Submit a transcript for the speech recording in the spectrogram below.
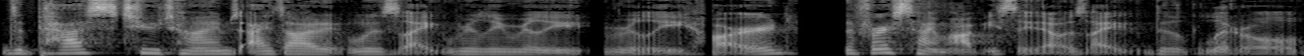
the past two times I thought it was like really, really, really hard. The first time, obviously, that was like the literal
